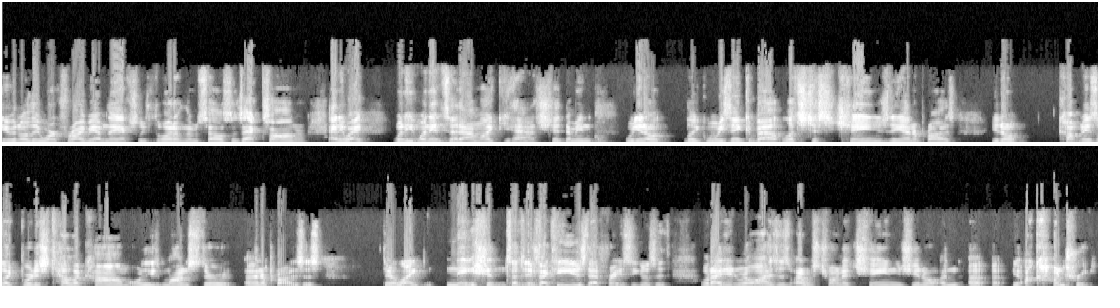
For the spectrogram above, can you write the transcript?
even though they work for IBM, they actually thought of themselves as Exxon. Or anyway, when he went into that, I'm like, yeah, shit. I mean, you know, like when we think about let's just change the enterprise, you know, companies like British Telecom or these monster enterprises, they're like nations. In fact, he used that phrase. He goes, "What I didn't realize is I was trying to change, you know, a, a, a country."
